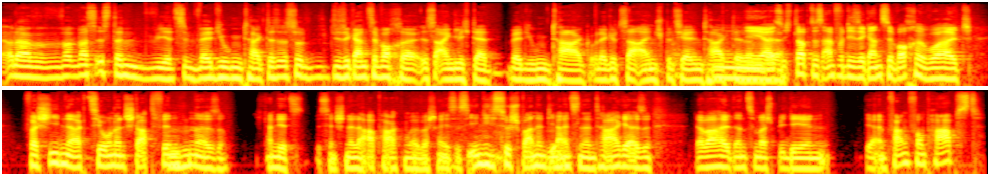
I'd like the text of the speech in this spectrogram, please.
oder was ist denn jetzt Weltjugendtag? Das ist so, diese ganze Woche ist eigentlich der Weltjugendtag oder gibt es da einen speziellen Tag? Der nee, also ich glaube, das ist einfach diese ganze Woche, wo halt verschiedene Aktionen stattfinden. Mhm. Also ich kann die jetzt ein bisschen schneller abhaken, weil wahrscheinlich ist es eh nicht so spannend, die mhm. einzelnen Tage. Also da war halt dann zum Beispiel den, der Empfang vom Papst,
